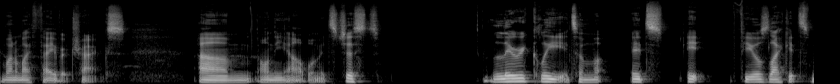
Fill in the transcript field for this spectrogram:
one of my favorite tracks um, on the album. It's just lyrically, it's a it's it feels like it's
